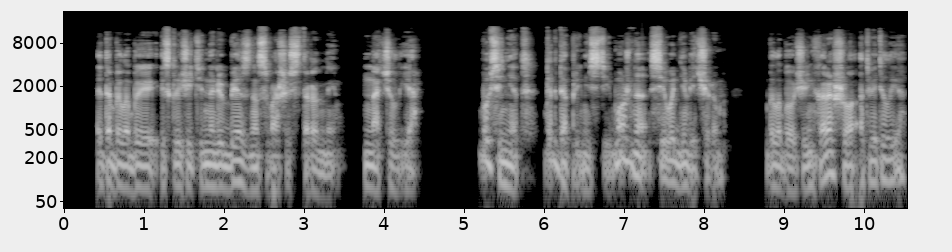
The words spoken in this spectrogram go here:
— Это было бы исключительно любезно с вашей стороны, — начал я. — Вовсе нет. Когда принести? Можно сегодня вечером? — Было бы очень хорошо, — ответил я.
